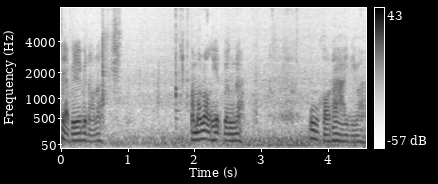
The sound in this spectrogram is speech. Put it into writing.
แซ่บไปเลยพี่น้องเนาะเอามาลองเห็ดเบิ่งเนาะโอ้เขาท่าดีว่ะ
